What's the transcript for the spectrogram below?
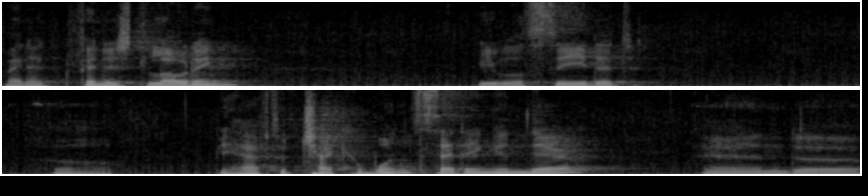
when it finished loading, we will see that uh, we have to check one setting in there and uh,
